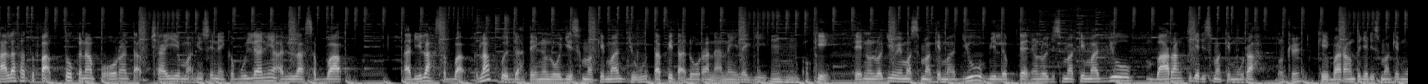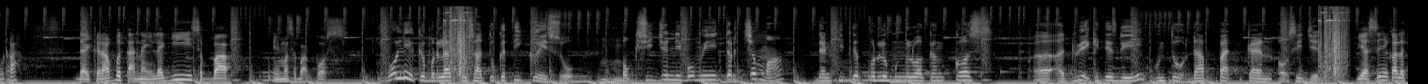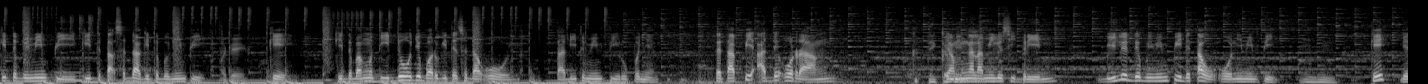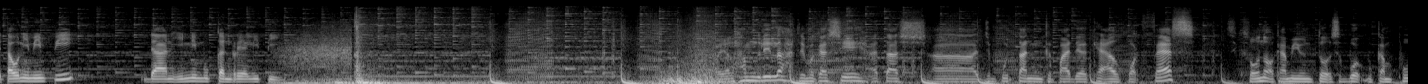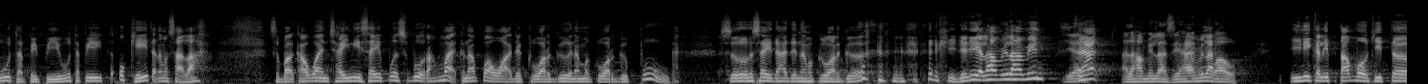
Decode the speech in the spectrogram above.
salah satu faktor kenapa orang tak percaya manusia naik ke bulan ni adalah sebab tadilah sebab kenapa dah teknologi semakin maju tapi tak ada orang nak naik lagi. Mm-hmm. Okey, teknologi memang semakin maju, bila teknologi semakin maju, barang tu jadi semakin murah. Okey. Okey, barang tu jadi semakin murah. Dan kenapa tak naik lagi sebab memang sebab kos. Boleh ke berlaku satu ketika esok mm-hmm. oksigen di bumi ini tercemar dan kita perlu mengeluarkan kos uh, duit kita sendiri untuk dapatkan oksigen? Biasanya kalau kita bermimpi, kita tak sedar kita bermimpi. Okey. Okey, kita bangun tidur je baru kita sedar oh tadi tu mimpi rupanya. Tetapi ada orang Ketika yang mimpi. mengalami lucid dream, bila dia bermimpi dia tahu oh ni mimpi. Mm-hmm. Okey, dia tahu ni mimpi dan ini bukan realiti. Alhamdulillah terima kasih atas uh, jemputan kepada KL Port Fest. Seronok kami untuk sebut bukan PU tapi PU tapi okey tak ada masalah. Sebab kawan Chinese saya pun sebut Rahmat kenapa awak ada keluarga nama keluarga PU. So saya dah ada nama keluarga. okay, jadi Alhamdulillah Amin. Ya. Sihat? Alhamdulillah sihat. Alhamdulillah. Wow. Ini kali pertama kita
